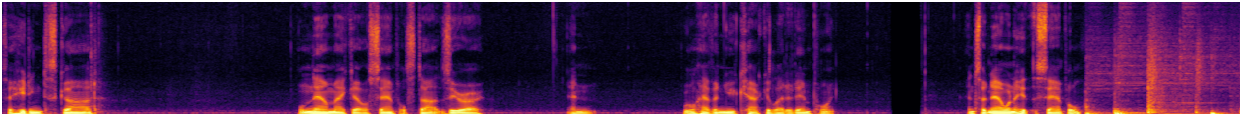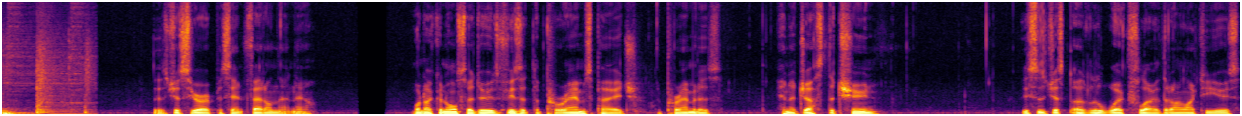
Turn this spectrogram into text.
So hitting discard will now make our sample start zero and we'll have a new calculated endpoint and so now when I hit the sample, there's just 0% fat on that now. What I can also do is visit the params page, the parameters, and adjust the tune. This is just a little workflow that I like to use.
